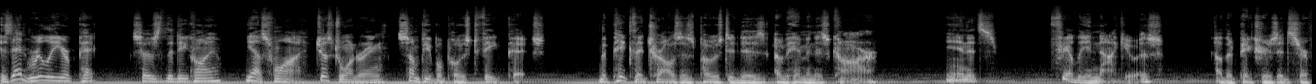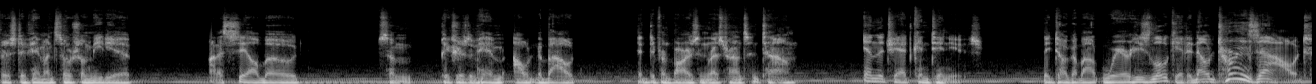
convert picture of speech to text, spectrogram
Is that really your pic? says the decoy. Yes, why? Just wondering. Some people post fake pics. The pic that Charles has posted is of him in his car, and it's fairly innocuous. Other pictures had surfaced of him on social media on a sailboat, some pictures of him out and about at different bars and restaurants in town. And the chat continues. They talk about where he's located. Now, it turns out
